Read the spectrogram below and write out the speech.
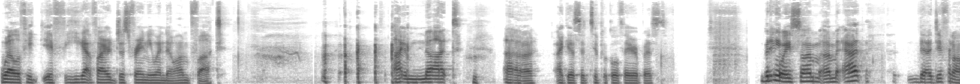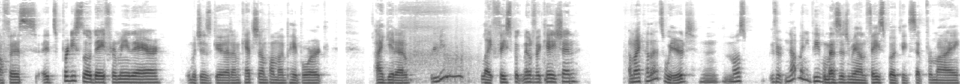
well, if he if he got fired just for innuendo, I'm fucked. I am not, uh, I guess, a typical therapist. But anyway, so I'm I'm at the different office. It's pretty slow day for me there, which is good. I'm catching up on my paperwork. I get a like Facebook notification. I'm like, oh, that's weird. Most not many people message me on Facebook except for my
